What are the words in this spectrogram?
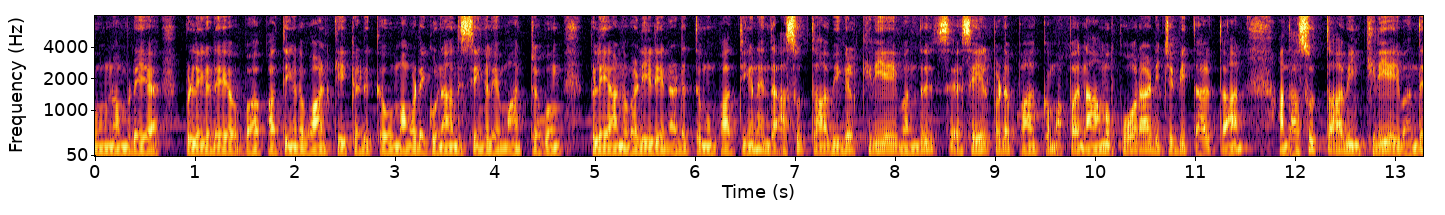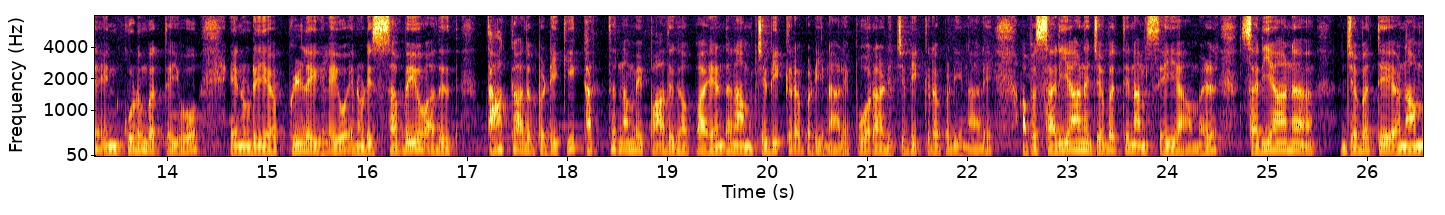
கெடுக்கவும் நம்முடைய பிள்ளைகளுடைய பார்த்தீங்கன்னா வாழ்க்கையை கெடுக்கவும் அவங்களுடைய குணாதிசயங்களை மாற்றவும் பிள்ளையான வழியிலே நடத்தவும் பார்த்தீங்கன்னா இந்த அசுத்தாவிகள் கிரியை வந்து செ- செயல்பட பார்க்கும். அப்போ நாம் போராடி ஜெபித்தால்தான் அந்த அசுத்தாவின் கிரியை வந்து என் குடும்பத்தையோ என்னுடைய பிள்ளைகளையோ என்னுடைய சபையோ அது தாக்காதபடிக்கு கத்து நம்மை பாதுகாப்பார் என்ற நாம் ஜெபிக்கிறபடினாலே போராடி ஜெபிக்கிறபடினாலே அப்போ சரியான ஜெபத்தை நாம் செய்யாமல் சரியான ஜெபத்தை நாம்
